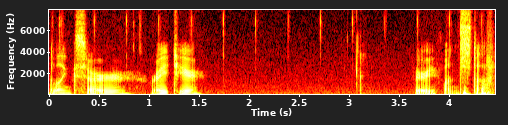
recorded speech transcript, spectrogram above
The links are right here. Very fun stuff.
